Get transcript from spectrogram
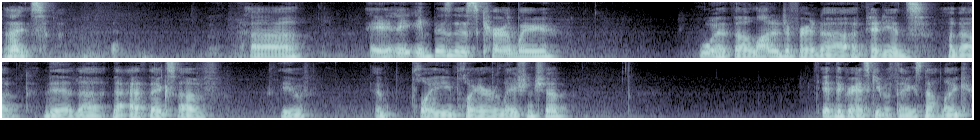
Nice. Uh, a, a, a business currently with a lot of different uh, opinions about the, the, the ethics of the employee employer relationship in the grand scheme of things, not like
